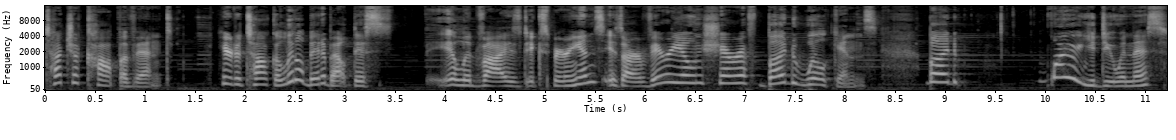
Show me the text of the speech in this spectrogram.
Touch a Cop event. Here to talk a little bit about this ill advised experience is our very own Sheriff Bud Wilkins. Bud, why are you doing this?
